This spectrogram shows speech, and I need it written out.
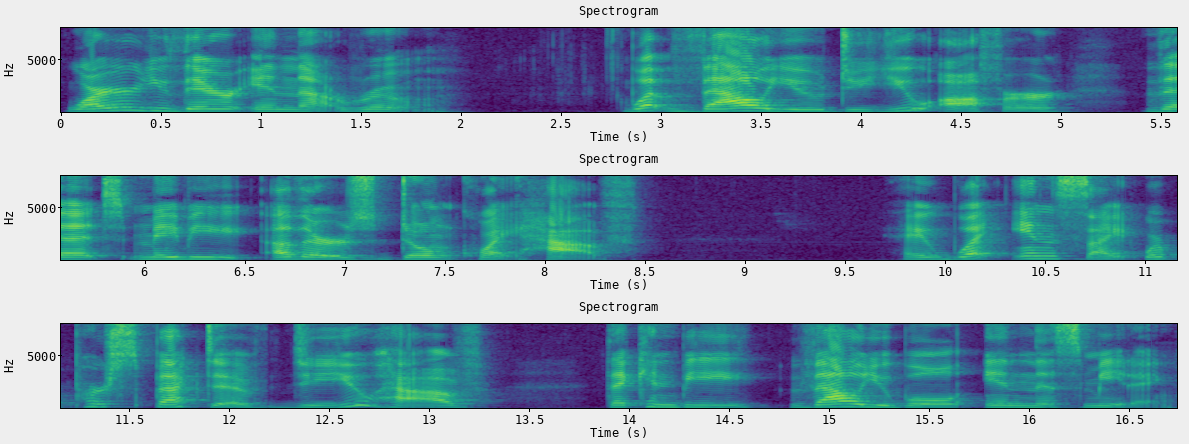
Why are you there in that room? What value do you offer that maybe others don't quite have? Okay, what insight, what perspective do you have that can be valuable in this meeting?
